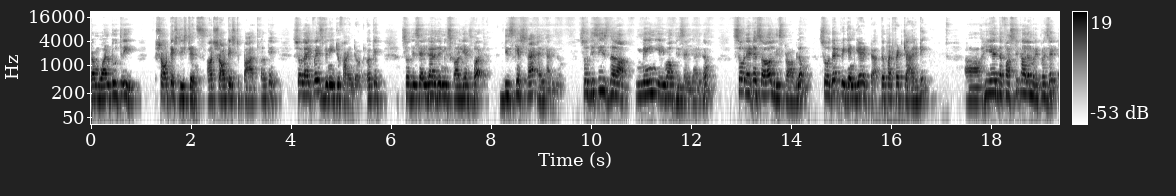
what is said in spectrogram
From 1 to 3, shortest distance or shortest path. Okay. So likewise, we need to find out. Okay. So this algorithm is called as what? Dijkstra algorithm. So this is the main aim of this algorithm. So let us solve this problem so that we can get uh, the perfect clarity. Uh, here the first column represent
